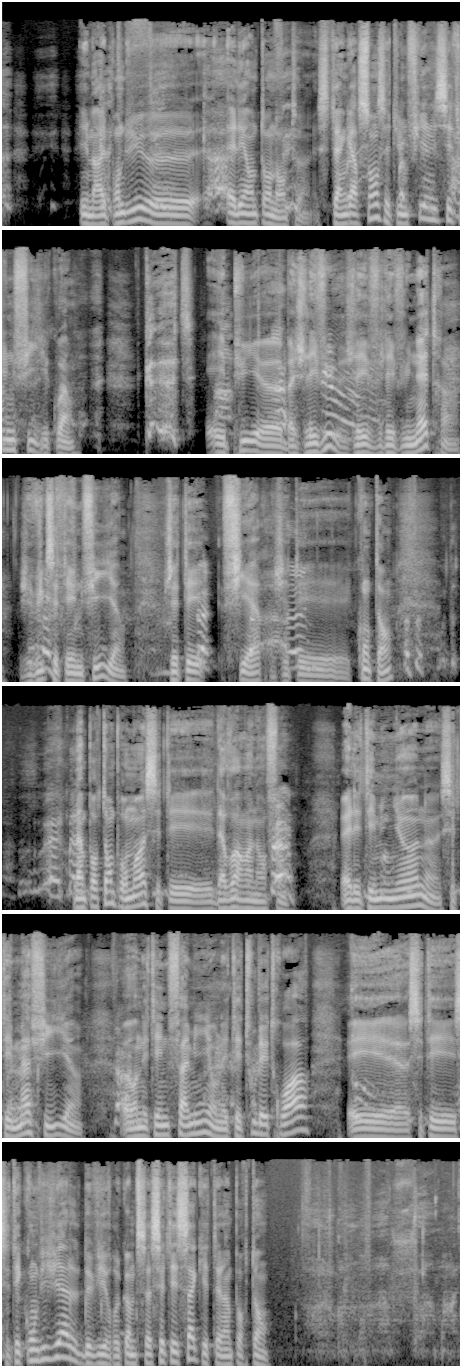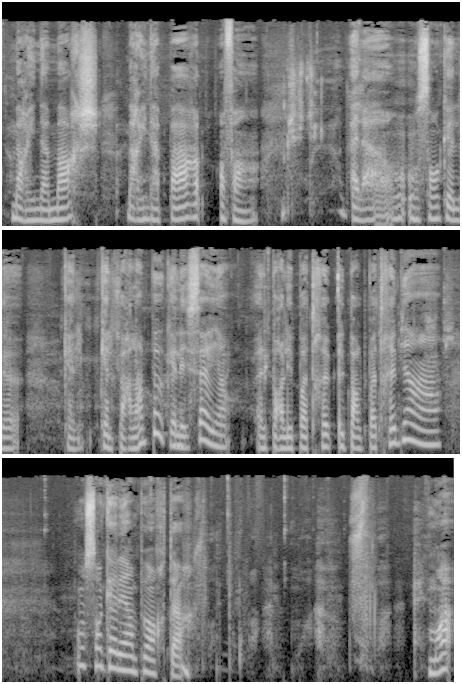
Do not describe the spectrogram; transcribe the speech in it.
Il m'a répondu, elle est entendante. C'était un garçon, c'est une fille, c'est une fille, quoi. Et puis, bah, je l'ai vu, je l'ai vu naître. J'ai vu que c'était une fille. J'étais fier, j'étais content. L'important pour moi, c'était d'avoir un enfant. Elle était mignonne, c'était ma fille. On était une famille, on était tous les trois, et euh, c'était c'était convivial de vivre comme ça. C'était ça qui était l'important. Marina marche, Marina parle. Enfin, elle a, on sent qu'elle qu'elle parle un peu, qu'elle essaye. Hein. Elle parlait pas très, elle parle pas très bien. Hein. On sent qu'elle est un peu en retard. Moi,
